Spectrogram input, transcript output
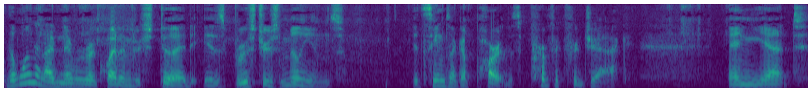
the one that I've never quite understood is Brewster's Millions. It seems like a part that's perfect for Jack, and yet,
